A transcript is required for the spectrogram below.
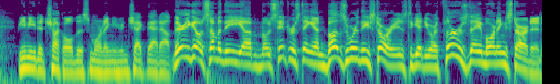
if you need a chuckle this morning, you can check that out. There you go. Some of the uh, most interesting and buzzworthy stories to get your Thursday morning started.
